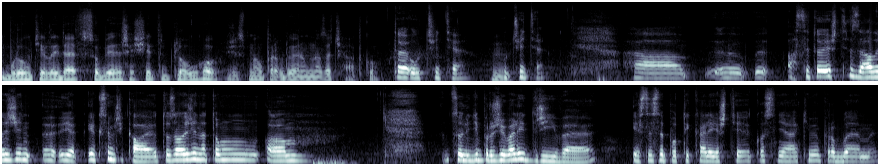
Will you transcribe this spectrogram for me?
budou ti lidé v sobě řešit dlouho, že jsme opravdu jenom na začátku? To je určitě. Hmm. Určitě. A, e, asi to ještě záleží, e, jak, jak jsem říkala, to záleží na tom, um, co lidi prožívali dříve, jestli se potýkali ještě jako s nějakými problémy.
